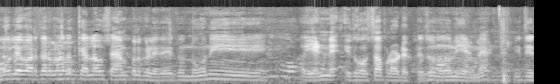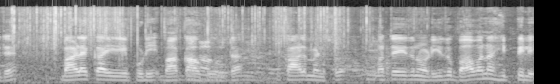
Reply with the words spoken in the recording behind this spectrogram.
ಮೌಲ್ಯವರ್ಧನೆ ಮಾಡೋದು ಕೆಲವು ಸ್ಯಾಂಪಲ್ಗಳಿದೆ ಇದು ನೋನಿ ಎಣ್ಣೆ ಇದು ಹೊಸ ಪ್ರಾಡಕ್ಟ್ ಇದು ನೋನಿ ಎಣ್ಣೆ. ಇದಿದೆ. ಬಾಳೆಕಾಯಿ ಪುಡಿ ಬಾಕಾಕು ಅಂತ ಕಾಳುಮೆಣಸು ಮತ್ತು ಇದು ನೋಡಿ ಇದು ಭಾವನ ಹಿಪ್ಪಿಲಿ.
